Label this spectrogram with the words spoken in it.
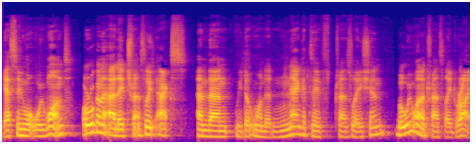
guessing what we want. Or we're gonna add a translate X and then we don't want a negative translation, but we want to translate right.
